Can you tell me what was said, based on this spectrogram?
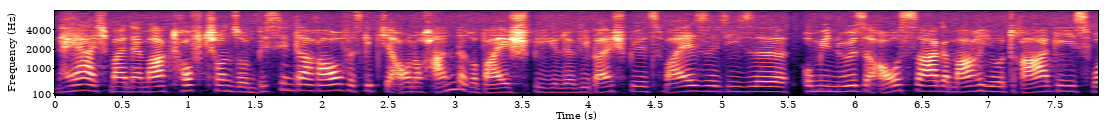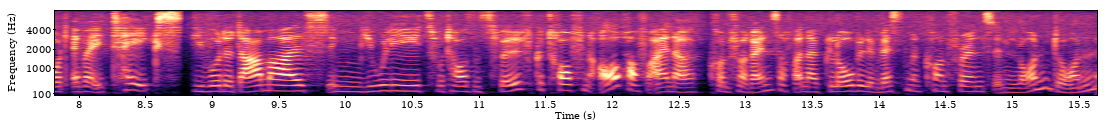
Naja, ich meine, der Markt hofft schon so ein bisschen darauf. Es gibt ja auch noch andere Beispiele, wie beispielsweise diese ominöse Aussage Mario Draghis Whatever It Takes. Die wurde damals im Juli 2012 getroffen, auch auf einer Konferenz, auf einer Global Investment Conference in London.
